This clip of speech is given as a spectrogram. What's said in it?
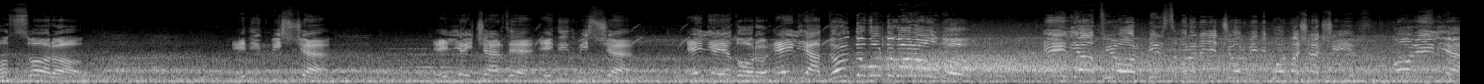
Massaro. Edin Visca. Elia içeride. Edin Visca. Elia'ya doğru. Elia döndü vurdu gol oldu. Elia atıyor. 1-0 öne geçiyor Medipol Başakşehir. Gol Elia.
